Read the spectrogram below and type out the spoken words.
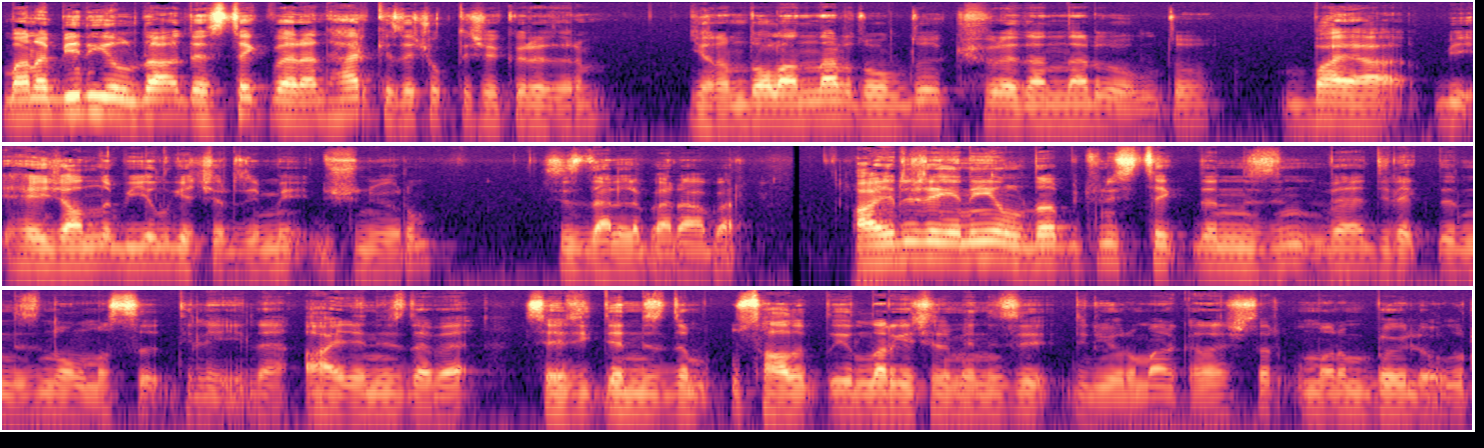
bana bir yılda destek veren herkese çok teşekkür ederim. Yanımda olanlar da oldu, küfür edenler de oldu. Baya bir heyecanlı bir yıl geçirdiğimi düşünüyorum sizlerle beraber. Ayrıca yeni yılda bütün isteklerinizin ve dileklerinizin olması dileğiyle ailenizle ve sevdiklerinizle mutlu, sağlıklı yıllar geçirmenizi diliyorum arkadaşlar. Umarım böyle olur.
